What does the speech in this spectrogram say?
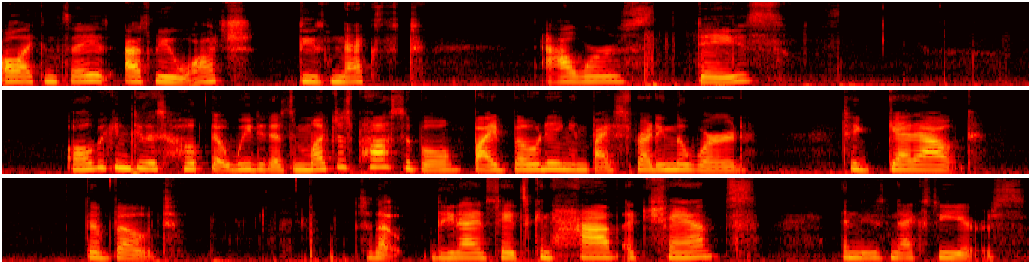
All I can say is as we watch these next hours, days, all we can do is hope that we did as much as possible by voting and by spreading the word to get out the vote so that the United States can have a chance in these next years.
